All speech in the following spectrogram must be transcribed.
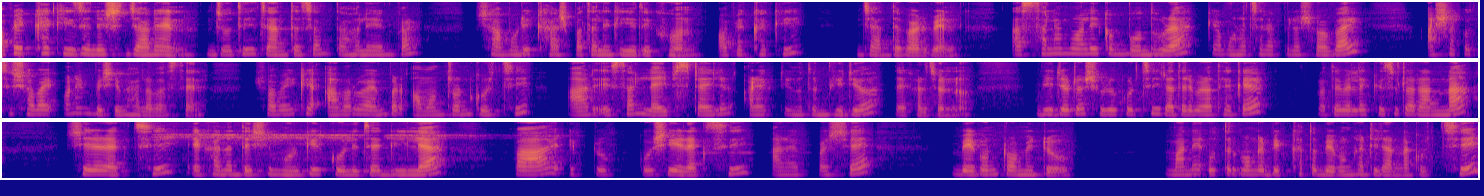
অপেক্ষা কী জিনিস জানেন? যদি জানতে চান তাহলে একবার সামরিক হাসপাতালে গিয়ে দেখুন। অপেক্ষা কী জানতে পারবেন। আসসালামু আলাইকুম বন্ধুরা, কেমন আছেন আপনারা সবাই? আশা করছি সবাই অনেক বেশি ভালো আছেন। সবাইকে আবারও একবার আমন্ত্রণ করছি আর এস আর লাইফস্টাইলের আরেকটি নতুন ভিডিও দেখার জন্য। ভিডিওটা শুরু করছি রাতের বেলা থেকে। রাতের বেলা কিছুটা রান্না সেরে রাখছি। এখানে দেশি মুরগির কলিজা গিলা, পা একটু কষিয়ে রাখছি। আর এক পাশে বেগুন টমেটো মানে উত্তরবঙ্গের বিখ্যাত বেগুন ঘাটি রান্না করছি।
